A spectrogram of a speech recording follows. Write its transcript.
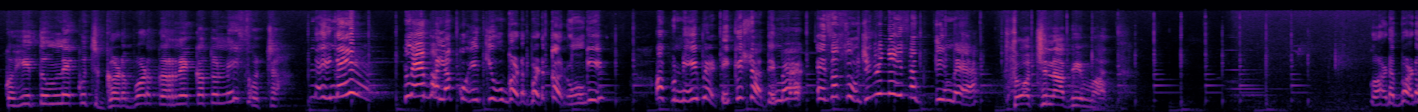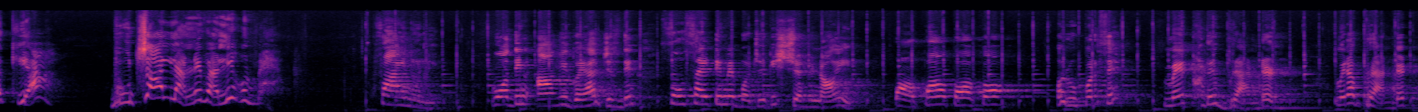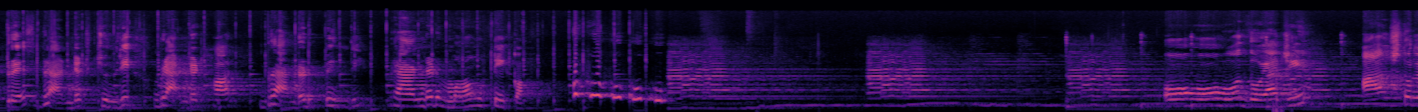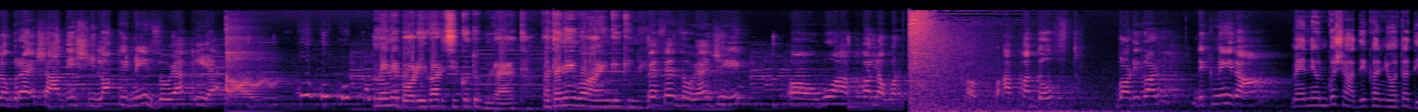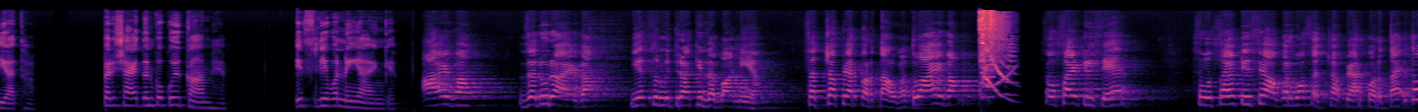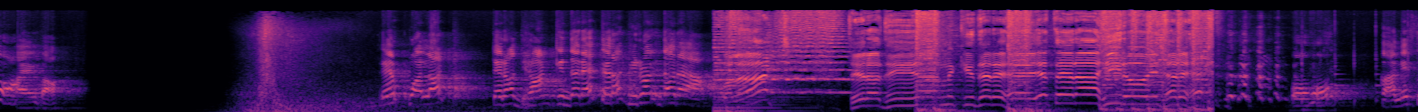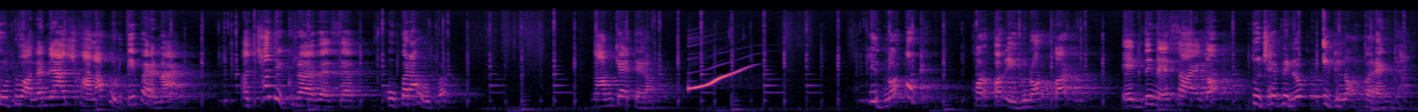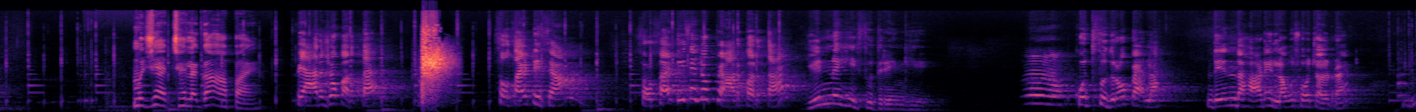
कहीं तुमने कुछ गड़बड़ करने का तो नहीं सोचा? नहीं नहीं। मैं भला कोई क्यों गड़बड़ करूँगी? अपनी बेटी की शादी में ऐसा सोच भी नहीं सकती मैं। सोचना भी मत। गड़बड़ क्या? भूचाल लाने वाली हूँ मैं। फाइनली वो दिन आ ही गया जिस दिन सोसाइटी में बजेगी शहनाई। पौ पौ पौ पौ और ऊपर से मैं खड़े ब्रांडेड मेरा ब्रांडेड ड्रेस ब्रांडेड चुनरी ब्रांडेड हार ब्रांडेड बिंदी ब्रांडेड मांग टीका। ओहो हो जोया जी। आज तो लग रहा है शादी शीला की नहीं जोया की है। मैंने बॉडीगार्ड जी को तो बुलाया था। पता नहीं वो आएँगे कि नहीं। वैसे जोया जी वो आपका लवर आपका दोस्त बॉडीगार्ड दिख नहीं रहा। मैंने उनको शादी का न्योता दिया था पर शायद उनको कोई काम है इसलिए वो नहीं आएँगे। आएगा ज़रूर आएगा। ये सुमित्रा की जबानी है। सच्चा प्यार करता होगा तो आएगा। सोसाइटी से सोसाइटी से अगर वो सच्चा प्यार करता है तो आएगा। ए पलट तेरा ध्यान किधर है? तेरा हीरो इधर है पलट तेरा ध्यान किधर है? ये तेरा हीरो इधर है। ओहो काले सूट वाले ने आज काला कुर्ती पहना है। अच्छा दिख रहा है वैसे। ऊपर आ ऊपर। नाम क्या है तेरा? इग्नोर कर। कर कर इग्नोर कर। एक दिन ऐसा आएगा तुझे भी लोग इग्नोर करेंगे। मुझे अच्छा लगा आप आए। प्यार जो करता है सोसाइटी से हाँ सोसाइटी से जो प्यार करता है? ये नहीं सुधरेंगी। हम्म, खुद सुधरो पहला। दिन दहाड़े लव शो चल रहा है।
